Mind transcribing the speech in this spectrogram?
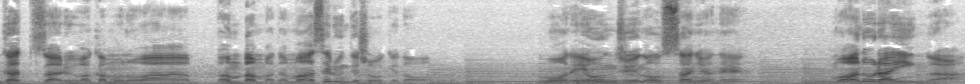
ガッツある若者はバンバンまだ回せるんでしょうけどもうね40のおっさんにはねもうあのラインが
